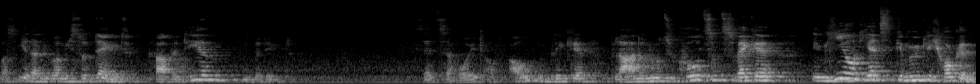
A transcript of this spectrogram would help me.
Was ihr dann über mich so denkt, Carpe diem, unbedingt. Setze heute auf Augenblicke, plane nur zu kurzem Zwecke, im Hier und Jetzt gemütlich hocken.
